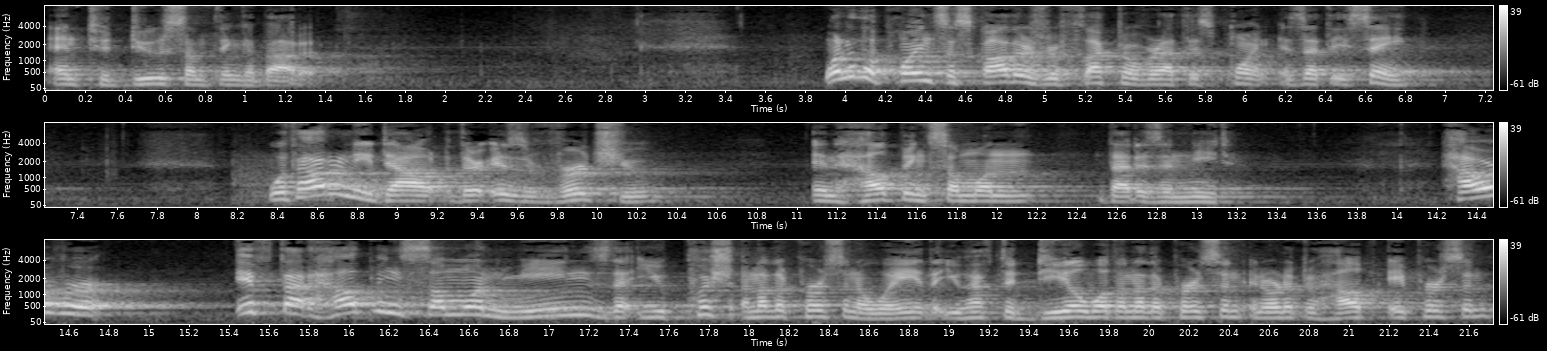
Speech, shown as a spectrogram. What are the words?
and to do something about it. One of the points the scholars reflect over at this point is that they say, without any doubt, there is virtue in helping someone that is in need. However, if that helping someone means that you push another person away, that you have to deal with another person in order to help a person,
